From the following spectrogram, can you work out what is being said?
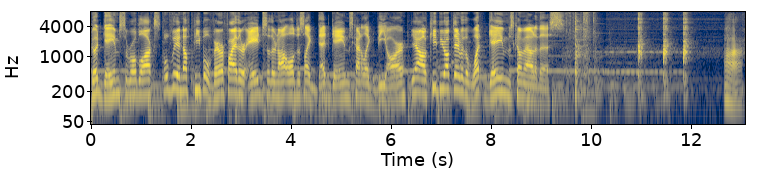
good games to Roblox. Hopefully enough people verify their age so they're not all just like dead games, kind of like VR. Yeah, I'll keep you updated with what games come out of this. 啊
